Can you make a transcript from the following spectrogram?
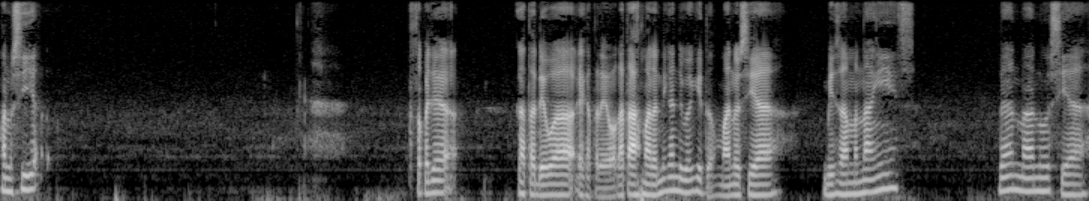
Manusia tetap aja kata dewa eh kata dewa kata Ahmad ini kan juga gitu. Manusia bisa menangis dan manusia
